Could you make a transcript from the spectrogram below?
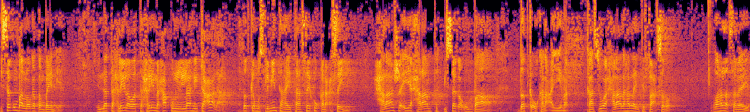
isagunbaa looga dambaynaya. Ina ataxliila wataxriima xaqun lilahi tacaala. Dadka muslimiinta hay taasay ku qanacsan yihiin. Xalaasha iyo xaraamta isaga unbaa dadka u kala cayima kaasi waa xalaala ha la intifaacsado oo ha sameeyo.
